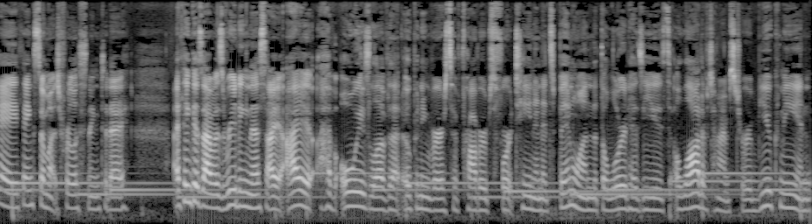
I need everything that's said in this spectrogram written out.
Hey, thanks so much for listening today. I think as I was reading this, I, I have always loved that opening verse of Proverbs 14, and it's been one that the Lord has used a lot of times to rebuke me and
